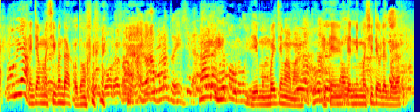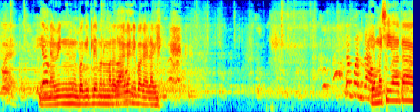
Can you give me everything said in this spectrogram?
त्यांच्या म्हशी पण दाखवतो. नाही नाही हे हे मुंबईचे मामा. हे त्यां- त्यांनी म्हशी ठेवल्यात बघा. हे नवीन बघितले म्हणून मला रागाने बघायला लागली. हे म्हशी आता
